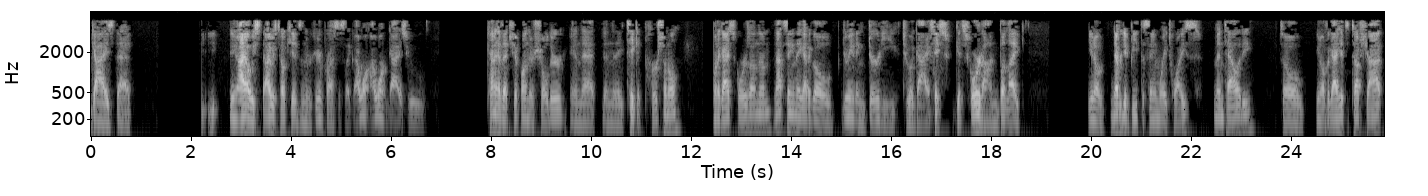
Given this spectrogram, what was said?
guys that you know, I always I always tell kids in the recruiting process like I want I want guys who kind of have that chip on their shoulder and that and they take it personal when a guy scores on them. Not saying they got to go do anything dirty to a guy if they get scored on, but like you know, never get beat the same way twice mentality. So, you know, if a guy hits a tough shot,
